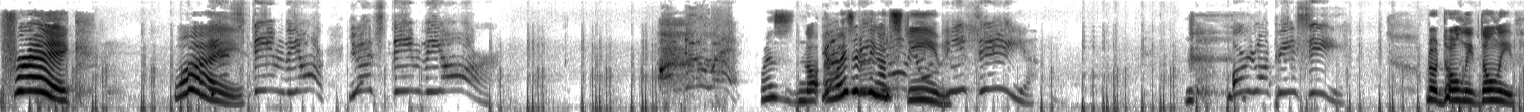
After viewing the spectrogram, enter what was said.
Frick! Why? Steam VR. You have Steam VR. I knew it. Why is not? Why is everything on Steam VR, you on PC. or you on PC. No, don't leave. Don't leave.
